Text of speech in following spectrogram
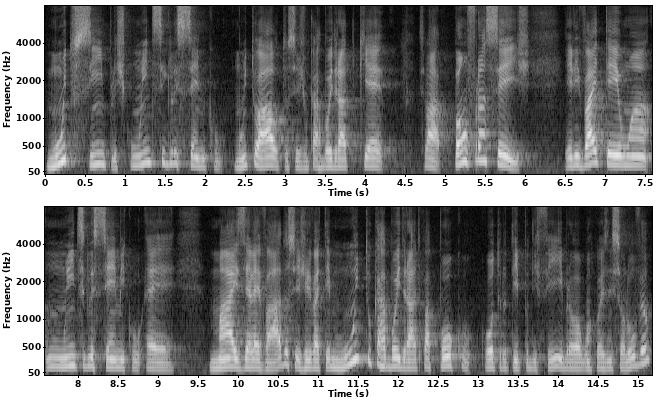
muito simples, com um índice glicêmico muito alto, ou seja, um carboidrato que é, sei lá, pão francês, ele vai ter uma, um índice glicêmico é, mais elevado, ou seja, ele vai ter muito carboidrato para pouco outro tipo de fibra ou alguma coisa insolúvel.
